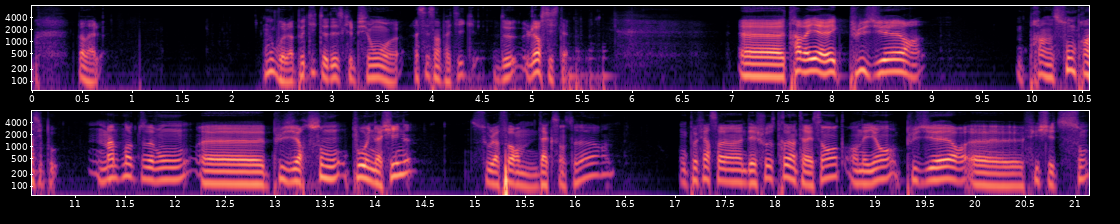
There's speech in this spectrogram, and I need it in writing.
Pas mal. Donc voilà, petite description assez sympathique de leur système. Euh, travailler avec plusieurs sons principaux. Maintenant que nous avons euh, plusieurs sons pour une machine, sous la forme d'accents sonores, on peut faire des choses très intéressantes en ayant plusieurs euh, fichiers de son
